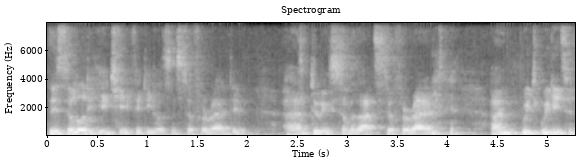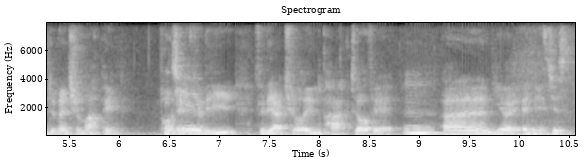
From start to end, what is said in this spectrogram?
There's a lot of YouTube videos and stuff around him, um, doing some of that stuff around. and we, we did some dementia mapping on Did it you? for the for the actual impact of it. Mm. And yeah, and it's just,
